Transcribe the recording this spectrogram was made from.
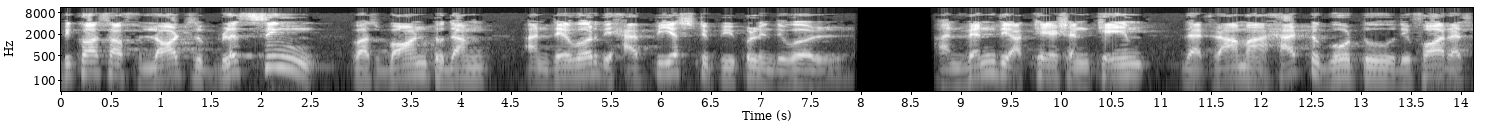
because of Lord's blessing, was born to them and they were the happiest people in the world. And when the occasion came that Rama had to go to the forest,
